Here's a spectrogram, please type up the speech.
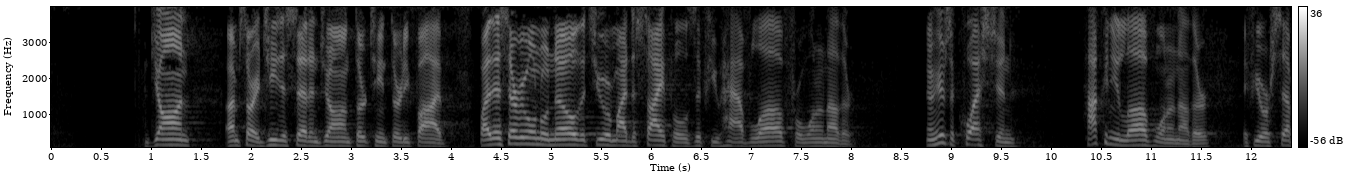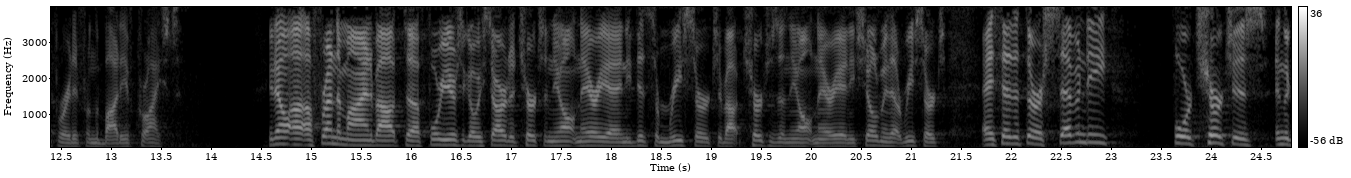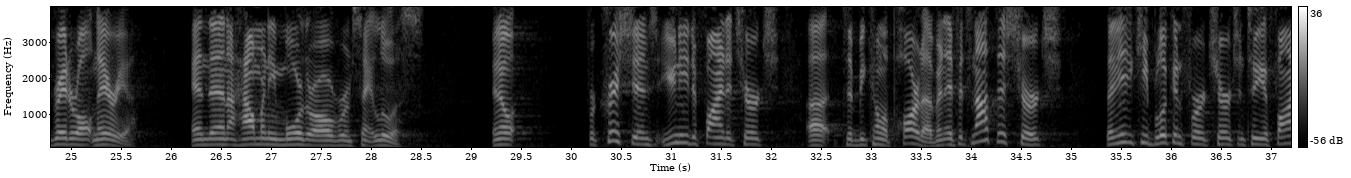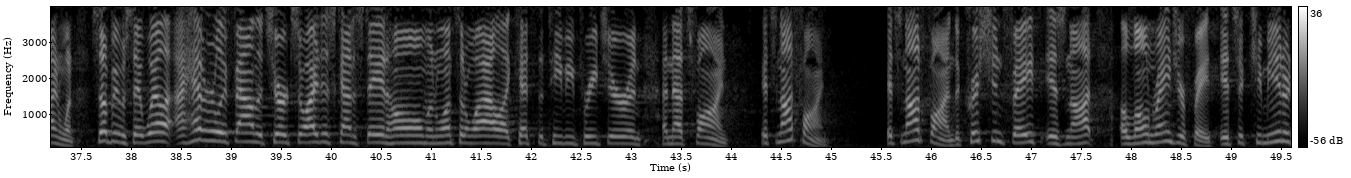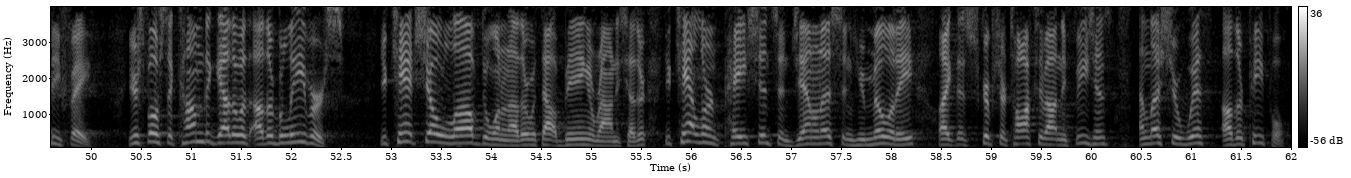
John, I'm sorry, Jesus said in John 13 35, By this everyone will know that you are my disciples if you have love for one another. Now, here's a question How can you love one another if you are separated from the body of Christ? You know, a, friend of mine about uh, four years ago, he started a church in the Alton area and he did some research about churches in the Alton area and he showed me that research. And he said that there are 74 churches in the greater Alton area. And then how many more there are over in St. Louis. You know, for Christians, you need to find a church uh, to become a part of. And if it's not this church, they need to keep looking for a church until you find one. Some people say, Well, I haven't really found the church, so I just kind of stay at home, and once in a while I catch the TV preacher, and, and that's fine. It's not fine. It's not fine. The Christian faith is not a Lone Ranger faith, it's a community faith. You're supposed to come together with other believers. You can't show love to one another without being around each other. You can't learn patience and gentleness and humility like the scripture talks about in Ephesians unless you're with other people.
